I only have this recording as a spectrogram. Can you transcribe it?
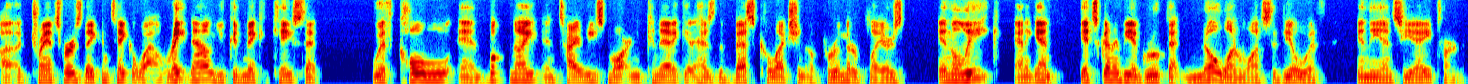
Uh, transfers, they can take a while. Right now, you could make a case that with Cole and Bouknight and Tyrese Martin, Connecticut has the best collection of perimeter players in the league. And again, it's going to be a group that no one wants to deal with in the NCAA tournament.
